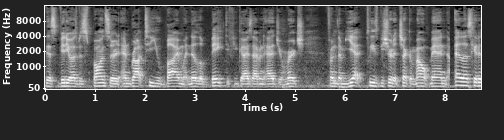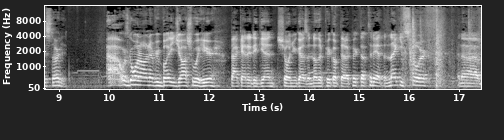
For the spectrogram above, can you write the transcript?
This video has been sponsored and brought to you by Manila Baked. If you guys haven't had your merch from them yet, please be sure to check them out, man. And let's get it started. Ah, what's going on everybody? Joshua here, back at it again, showing you guys another pickup that I picked up today at the Nike store. And uh,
